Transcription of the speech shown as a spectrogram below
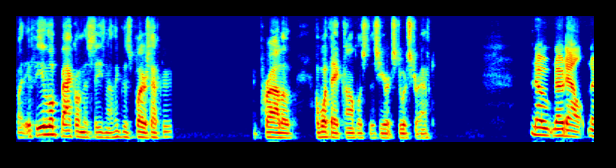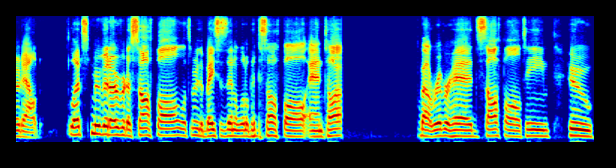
but if you look back on the season, I think those players have to be proud of, of what they accomplished this year at Stuarts Draft. No, no doubt, no doubt. Let's move it over to softball. Let's move the bases in a little bit to softball and talk about Riverhead's softball team, who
